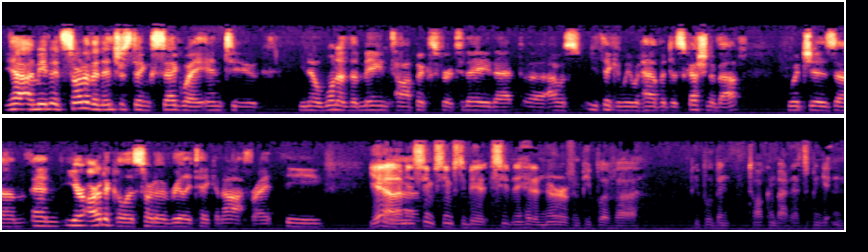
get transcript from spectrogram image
Yeah, I mean, it's sort of an interesting segue into, you know, one of the main topics for today that uh, I was thinking we would have a discussion about, which is, um, and your article has sort of really taken off, right? The Yeah, I mean, Uh, it seems seems to be seems to hit a nerve, and people have uh, people have been talking about it. It's been getting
